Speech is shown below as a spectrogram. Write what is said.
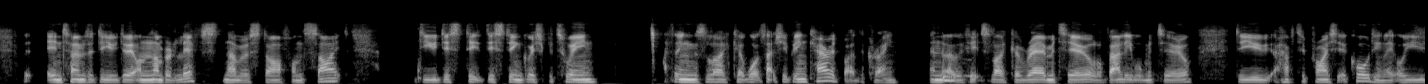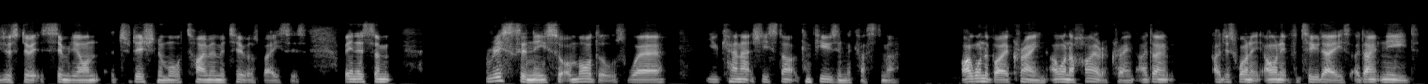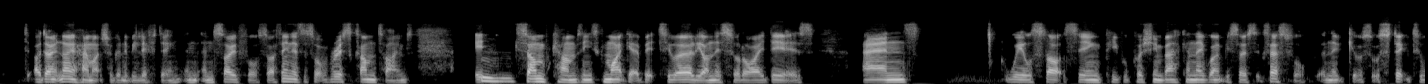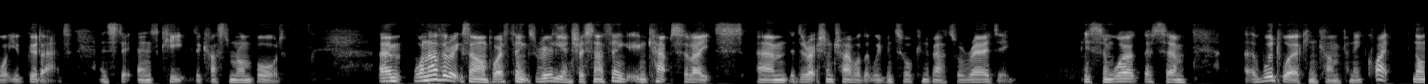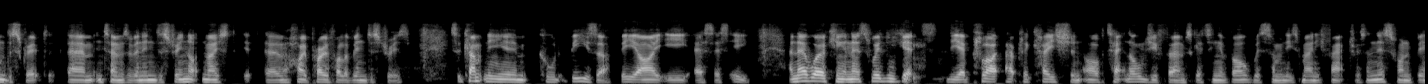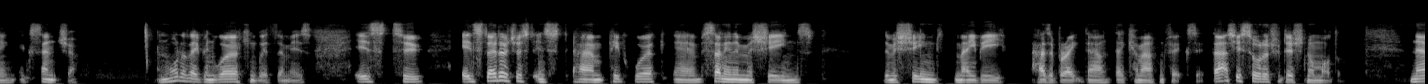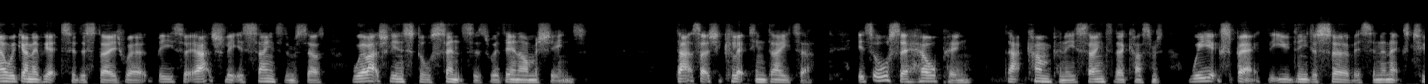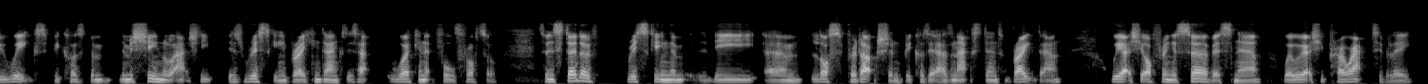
in terms of do you do it on number of lifts, number of staff on site? Do you dis- distinguish between things like uh, what's actually being carried by the crane? And mm-hmm. if it's like a rare material or valuable material do you have to price it accordingly or you just do it simply on a traditional more time and materials basis? I mean there's some risks in these sort of models where you can actually start confusing the customer. I want to buy a crane. I want to hire a crane. I don't I just want it I want it for two days. I don't need I don't know how much I'm going to be lifting and, and so forth. So I think there's a sort of risk sometimes. It mm. some companies might get a bit too early on this sort of ideas and we'll start seeing people pushing back and they won't be so successful. And they sort of stick to what you're good at and stick and keep the customer on board. Um, one other example I think is really interesting I think encapsulates um, the direction of travel that we've been talking about already is some work that um, a woodworking company quite nondescript um, in terms of an industry, not most um, high profile of industries. It's a company um, called Biesse, B I E S S E. And they're working, and that's when you get the application of technology firms getting involved with some of these manufacturers, and this one being Accenture. And what they've they been working with them is, is to instead of just inst- um, people work um, selling them machines, the machine maybe has a breakdown, they come out and fix it. That's your sort of traditional model. Now we're going to get to the stage where Biesse actually is saying to themselves, we'll actually install sensors within our machines. That's actually collecting data. It's also helping that company saying to their customers, we expect that you need a service in the next two weeks because the, the machine will actually is risking breaking down because it's at, working at full throttle. So instead of risking the, the um, loss of production because it has an accidental breakdown, we're actually offering a service now where we're actually proactively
